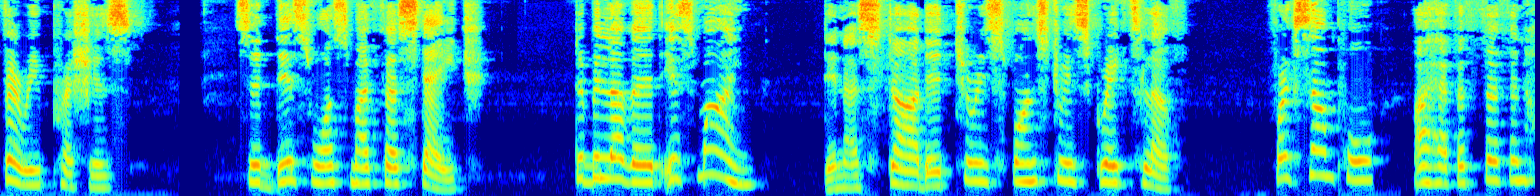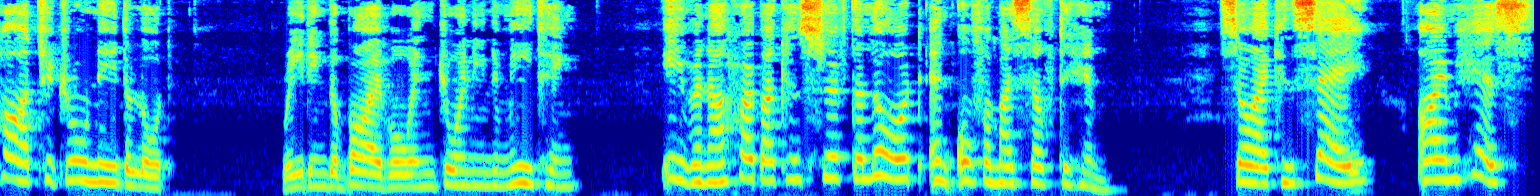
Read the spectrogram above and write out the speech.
very precious. So this was my first stage. The beloved is mine. Then I started to respond to his great love. For example, I have a fervent heart to draw near the Lord, reading the Bible and joining the meeting. Even I hope I can serve the Lord and offer myself to Him. So I can say, I am His.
